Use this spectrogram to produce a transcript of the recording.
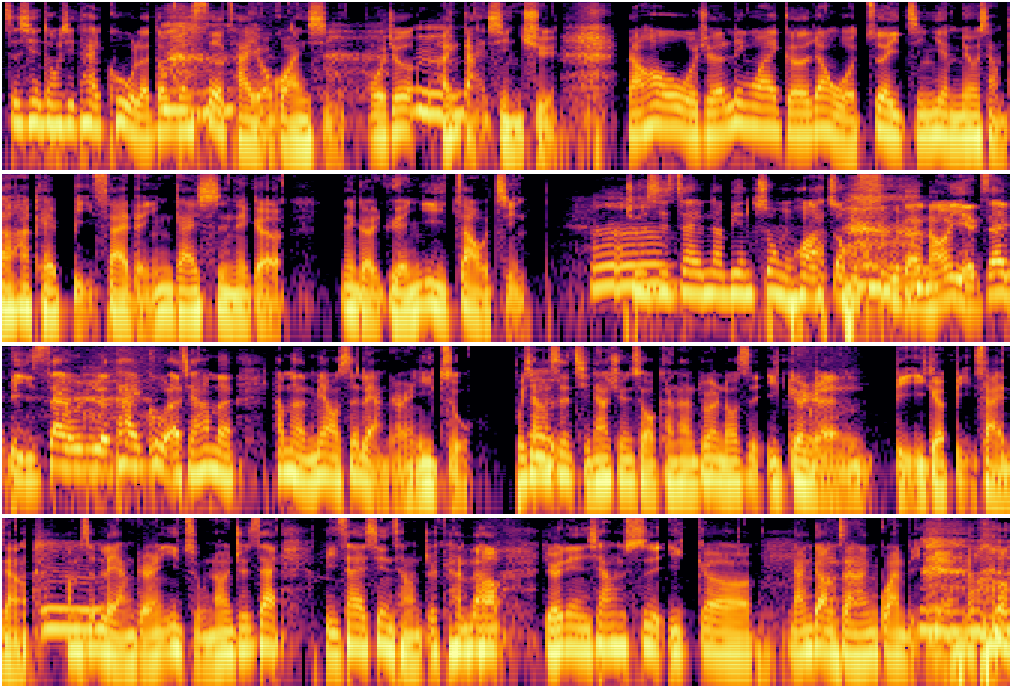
这些东西太酷了，都跟色彩有关系，我就很感兴趣。然后我觉得另外一个让我最惊艳、没有想到他可以比赛的，应该是那个那个园艺造景。就是在那边种花种树的，然后也在比赛，我觉得太酷了。而且他们他们很妙，是两个人一组。不像是其他选手，可能很多人都是一个人比一个比赛这样，他们是两个人一组，然后就在比赛现场就看到有点像是一个南港展览馆里面，然后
